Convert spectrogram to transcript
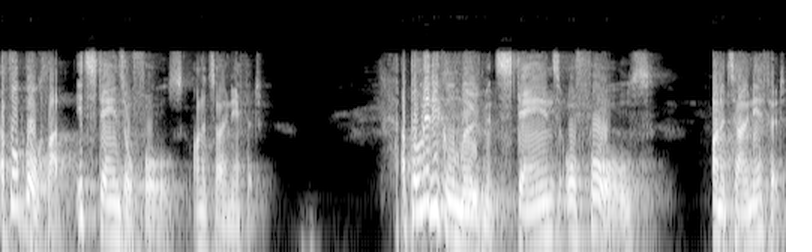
A football club, it stands or falls on its own effort. A political movement stands or falls on its own effort.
